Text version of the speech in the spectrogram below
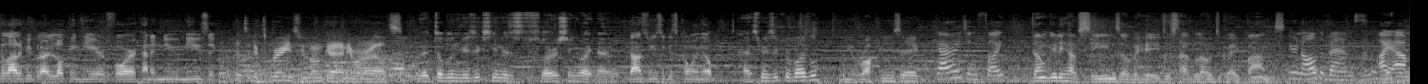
A lot of people are looking here for kind of new music. It's an experience you won't get anywhere else. The Dublin music scene is flourishing right now. Dance music is coming up. House music revival. New rock music. Garage and psych. Don't really have scenes over here, you just have loads of great bands. You're in all the bands. I am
